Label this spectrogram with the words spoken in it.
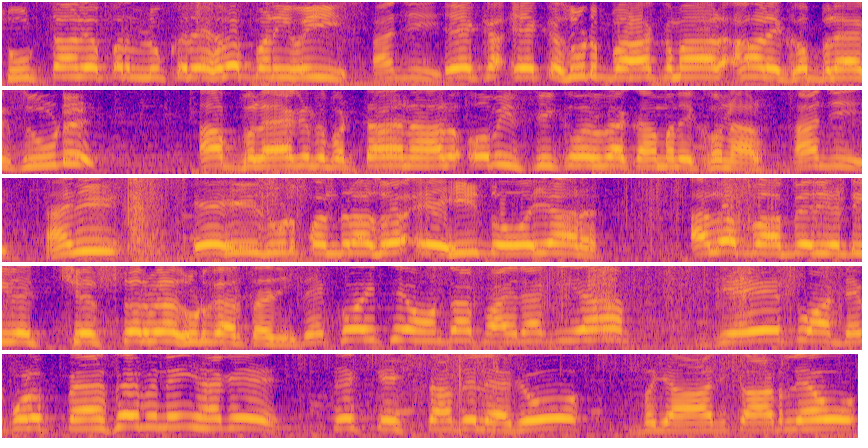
ਸੂਟਾਂ ਦੇ ਉੱਪਰ ਲੁੱਕ ਦੇਖ ਲਓ ਬਣੀ ਹੋਈ। ਹਾਂਜੀ। ਇੱਕ ਇੱਕ ਸੂਟ ਬਾ ਕਮਾਲ ਆ ਦੇਖੋ ਬਲੈਕ ਸੂਟ ਆ ਬਲੈਕ ਦੁਪੱਟਾ ਨਾਲ ਉਹ ਵੀ ਸੀਕੁਐਂਸ ਦਾ ਕੰਮ ਦੇਖੋ ਨਾਲ। ਹਾਂਜੀ। ਹਾਂਜੀ ਇਹੀ ਸੂਟ 1500 ਇਹੀ 2000 ਆ ਲੋ ਬਾਬੇ ਦੀ ਹੱਟੀ ਦੇ 600 ਰੁਪਏ ਦਾ ਸੂਟ ਕਰਤਾ ਜੀ। ਦੇਖੋ ਇੱਥੇ ਆਉਣ ਦਾ ਫਾਇਦਾ ਕੀ ਆ? ਜੇ ਤੁਹਾਡੇ ਕੋਲ ਪੈਸੇ ਵੀ ਨਹੀਂ ਹੈਗੇ ਤੇ ਕਿਸ਼ਤਾਂ ਤੇ ਲੈ ਜਾਓ। ਬਜਾਜ ਕਾਰਡ ਲਿਆਓ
